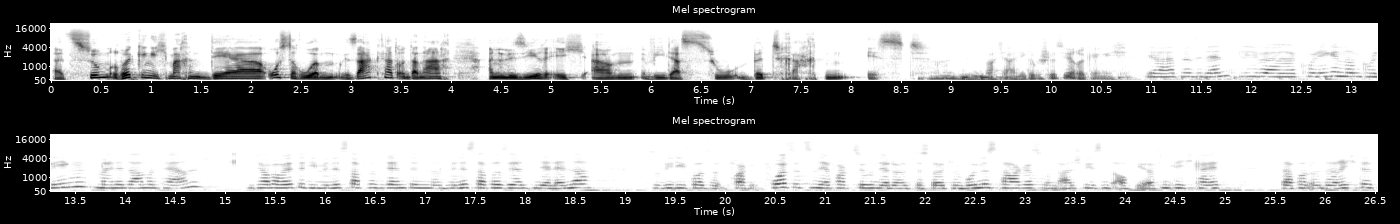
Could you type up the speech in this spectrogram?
äh, zum Rückgängigmachen der Osterruhe gesagt hat. Und danach analysiere ich, ähm, wie das zu betrachten ist. Sie macht ja einige Beschlüsse hier rückgängig. Ja, Herr Präsident, liebe Kolleginnen und Kollegen, meine Damen und Herren, ich habe heute die Ministerpräsidentinnen und Ministerpräsidenten der Länder sowie die Vorsitzende der Fraktion des Deutschen Bundestages und anschließend auch die Öffentlichkeit davon unterrichtet,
